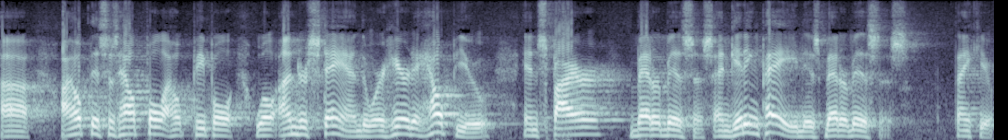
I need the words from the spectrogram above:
Uh, I hope this is helpful. I hope people will understand that we're here to help you inspire better business. And getting paid is better business. Thank you.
